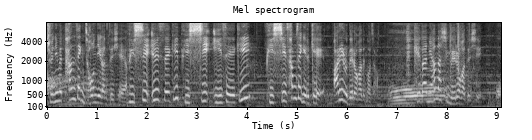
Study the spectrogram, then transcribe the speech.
주님의 탄생 전이란 뜻이에요. BC 1세기, BC 2세기, BC 3세기 이렇게 아래로 내려가는 거죠. 오. 계단이 하나씩 내려가듯이. 와.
